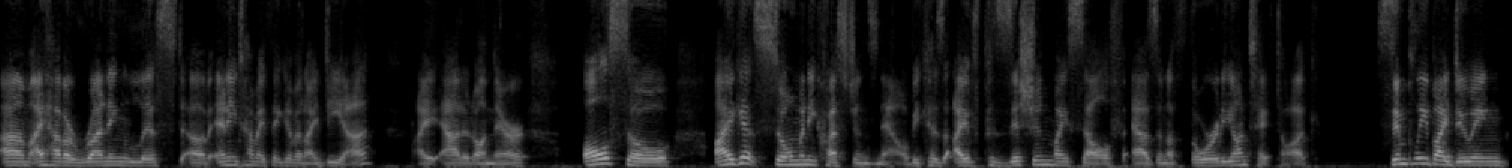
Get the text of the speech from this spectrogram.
Um, I have a running list of anytime I think of an idea, I add it on there. Also, I get so many questions now because I've positioned myself as an authority on TikTok simply by doing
